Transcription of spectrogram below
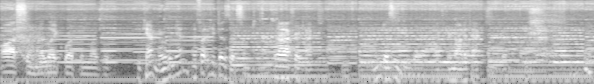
Awesome. I like weapon level. You can't move again? I thought he does that sometimes. Not after attacks. When does he do that? After non-attacks.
